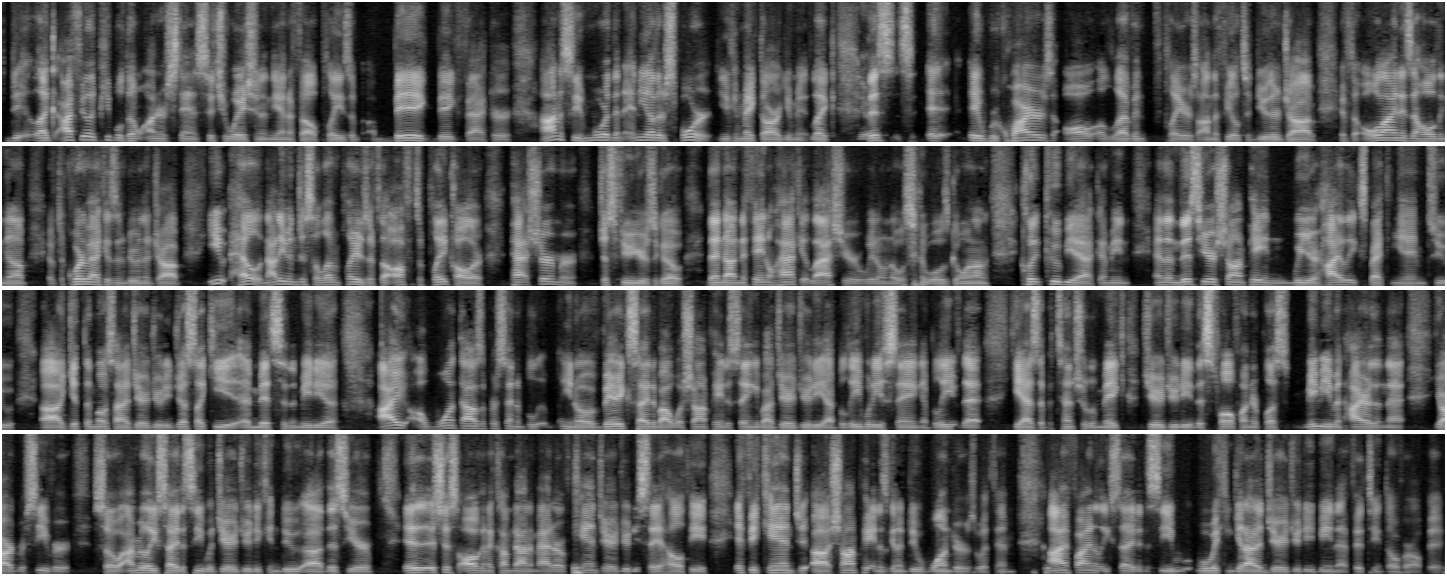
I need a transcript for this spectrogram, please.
like I feel like people don't understand situation in the NFL plays a, a, big, big factor. Honestly, more than any other sport, you can make the argument. Like yeah. this, it, it requires all 11 players on the field to do their job. If the O line isn't holding up, if the quarterback isn't doing the job, you, hell, not even just 11 players. If the offensive play caller, Pat Shurmur, just a few years ago, then uh, Nathaniel Hackett last year, we don't know what was going on. Klint Kubiak, I mean, and then this year, Sean Payton, we are highly expecting him to uh, get the most out of Jerry Jeudy, just like he admits to the media. I 1000%, you know, very excited about what Sean Payton is saying about Jerry Jeudy. I believe what he's saying. I believe that he has the potential to make Jerry Jeudy this 1,200 plus, maybe even higher than that yard receiver. So I'm really excited to see what Jerry Jeudy can do uh, this year. It, it's just all going to come down to a matter of can Jerry Jeudy stay healthy? If he can, uh, Sean Payton is going to do wonders with him. I'm finally excited to see what we can get out of Jerry Jeudy being that 15th overall pick.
